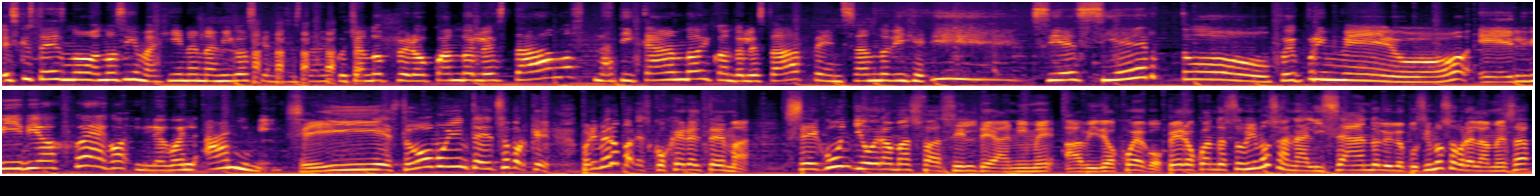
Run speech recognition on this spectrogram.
es que ustedes no, no se imaginan amigos que nos están escuchando pero cuando lo estábamos platicando y cuando lo estaba pensando dije ¡Ah! sí es cierto fue primero el videojuego y luego el anime Sí, estuvo muy intenso porque primero para escoger el tema según yo era más fácil de anime a videojuego pero cuando estuvimos analizándolo y lo pusimos sobre la mesa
